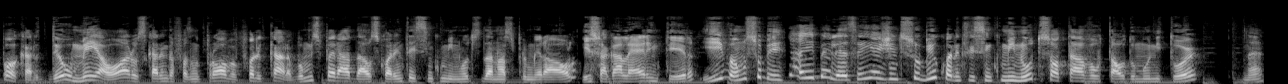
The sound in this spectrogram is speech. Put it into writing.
Pô, cara, deu meia hora, os caras ainda fazendo prova. Falei, cara, vamos esperar dar os 45 minutos da nossa primeira aula. Isso a galera inteira. E vamos subir. E aí, beleza. E a gente subiu 45 minutos, só tava o tal do monitor. Né,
